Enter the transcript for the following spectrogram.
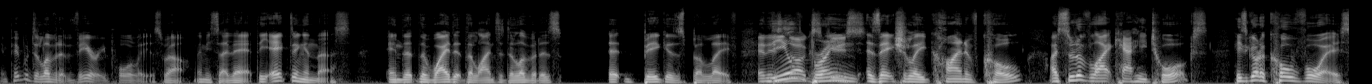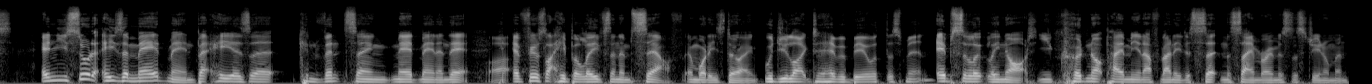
and people delivered it very poorly as well. Let me say that the acting in this and the the way that the lines are delivered is it beggars belief. And Neil no Breen excuse. is actually kind of cool. I sort of like how he talks. He's got a cool voice, and you sort of he's a madman, but he is a convincing madman in that Uh, it feels like he believes in himself and what he's doing. would you like to have a beer with this man? Absolutely not. You could not pay me enough money to sit in the same room as this gentleman.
